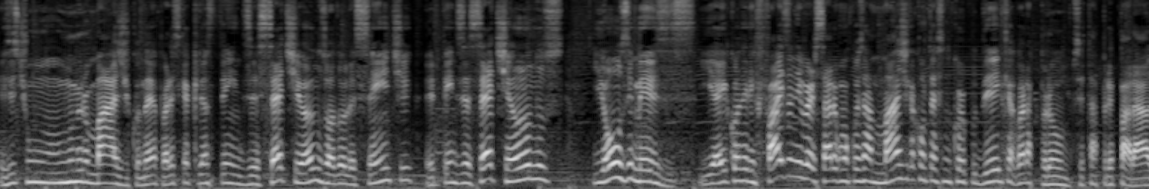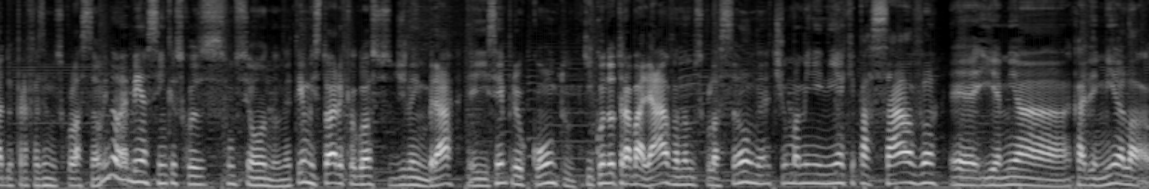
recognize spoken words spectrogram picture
existe um número mágico, né? Parece que a criança tem 17 anos, o adolescente, ele tem 17 anos e 11 meses. E aí quando ele faz aniversário, alguma coisa mágica acontece no corpo dele que agora pronto, você está preparado para fazer musculação. E não é bem assim que as coisas funcionam, né? Tem uma história que eu gosto de lembrar e sempre eu conto que quando eu trabalhava na musculação, né, tinha uma menininha que passava é, e a minha academia ela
